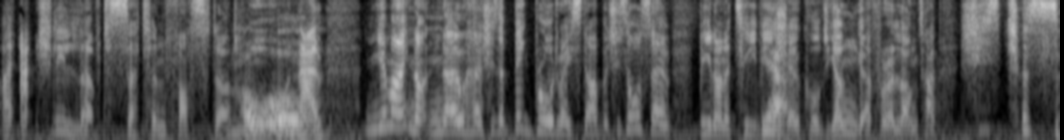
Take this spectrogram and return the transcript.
I actually loved Sutton Foster more. Oh. Now, you might not know her. She's a big Broadway star, but she's also been on a TV Yeah. show called Younger for a long time. She's just so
